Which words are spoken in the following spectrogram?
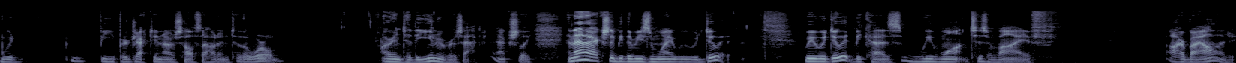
We'd be projecting ourselves out into the world or into the universe, actually. And that actually be the reason why we would do it. We would do it because we want to survive our biology.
